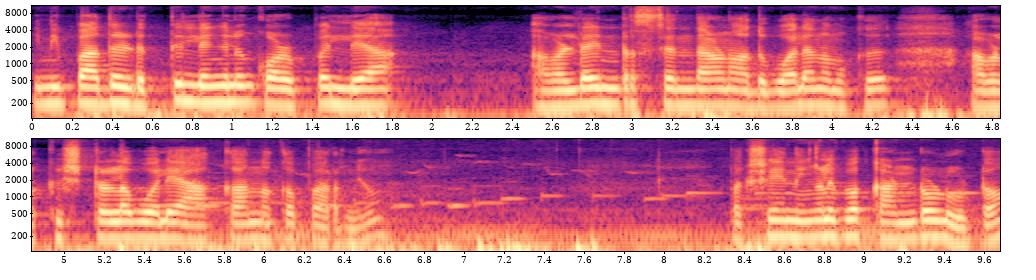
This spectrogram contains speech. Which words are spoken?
ഇനിയിപ്പോൾ അത് എടുത്തില്ലെങ്കിലും കുഴപ്പമില്ല. അവളുടെ ഇൻട്രസ്റ്റ് എന്താണോ അതുപോലെ നമുക്ക് അവൾക്ക് ഇഷ്ടമുള്ള പോലെ ആക്കാമെന്നൊക്കെ പറഞ്ഞു. പക്ഷേ നിങ്ങളിപ്പോൾ കണ്ടോളൂ കേട്ടോ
